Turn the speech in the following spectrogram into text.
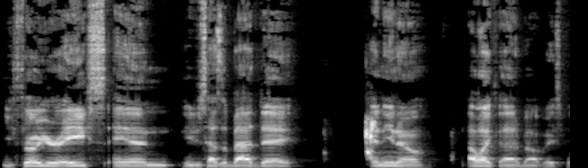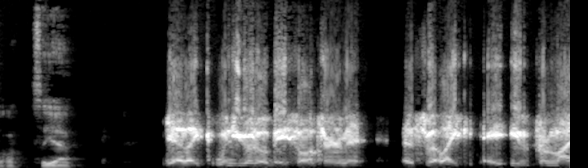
you throw your ace and he just has a bad day, and you know, I like that about baseball. So yeah, Yeah, like when you go to a baseball tournament, it's like from my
